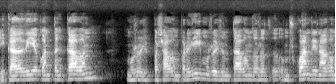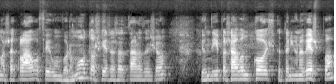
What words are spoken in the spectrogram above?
I cada dia quan tancaven, mos passàvem per allí, mos ajuntàvem dos, uns quants i anàvem a la clau a fer un vermut o si era la tarda d'això. I un dia passava en Coix, que tenia una vespa,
